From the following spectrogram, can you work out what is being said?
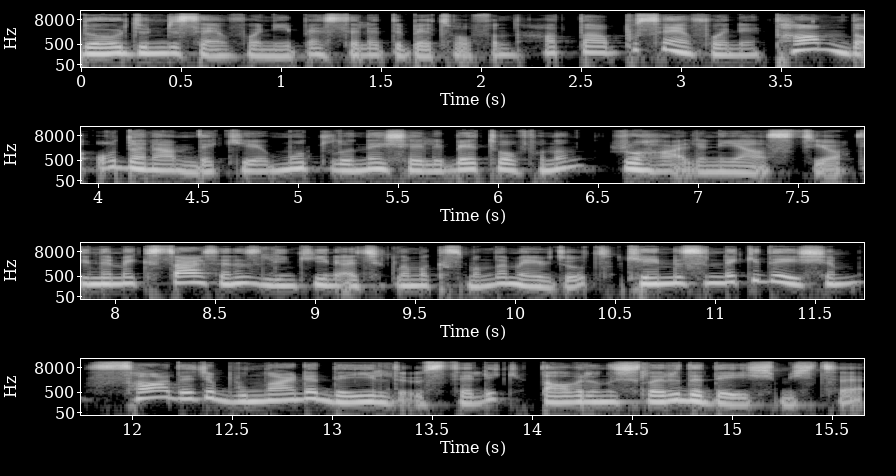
dördüncü senfoniyi besteledi Beethoven. Hatta bu senfoni tam da o dönemdeki mutlu, neşeli Beethoven'ın ruh halini yansıtıyor. Dinlemek isterseniz linki yine açıklama kısmında mevcut. Kendisindeki değişim sadece bunlarda değildi üstelik. Davranışları da değişmişti.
